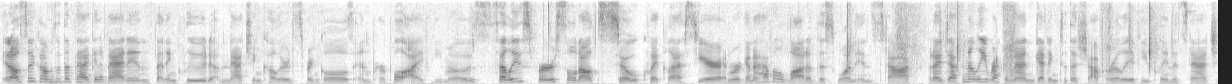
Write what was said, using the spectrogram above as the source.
It also comes with a packet of add-ins that include matching colored sprinkles and purple eye fimos. Sully's Fur sold out so quick last year, and we're going to have a lot of this one in stock, but I definitely recommend getting to the shop early if you plan to snatch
